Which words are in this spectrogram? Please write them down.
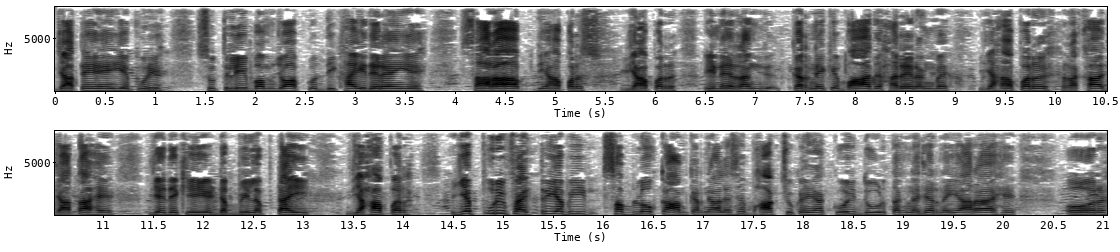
जाते हैं, ये पूरी सुतली बम जो आपको दिखाई दे रहे हैं, ये सारा यहाँ पर यहाँ पर इन्हें रंग करने के बाद हरे रंग में यहाँ पर रखा जाता है। ये देखिए, ये डब्बी लपटाई यहाँ पर ये पूरी फैक्ट्री अभी सब लोग काम करने वाले से भाग चुके हैं कोई दूर तक नज़र नहीं आ रहा है। और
